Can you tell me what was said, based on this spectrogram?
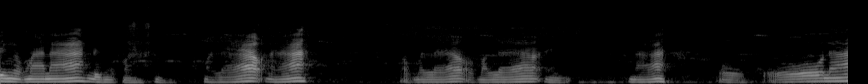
ดึงออกมานะ ดึงออกมาออกมาแล้วนะ ออกมาแล้วออกมาแล้วนะโอ้โหนะ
